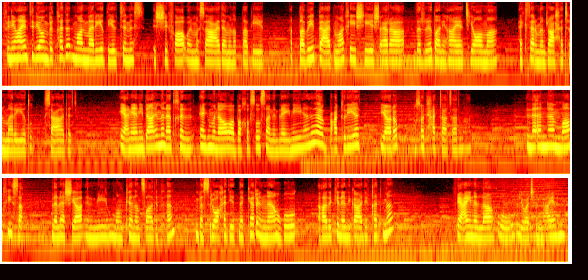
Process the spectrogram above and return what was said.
في نهاية اليوم بقدر ما المريض يلتمس الشفاء والمساعدة من الطبيب. الطبيب بعد ما في شي يشعره بالرضا نهاية يومه أكثر من راحة المريض وسعادته. يعني أنا دائما أدخل أي مناوبة خصوصا الليلية بعقلية يا رب خذ حتى ترضى لأن ما في سقف للأشياء اللي ممكن نصادفها بس الواحد يتذكر إنه هو هذا كل اللي قاعد يقدمه. في عين الله ولوجه الله يعني.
